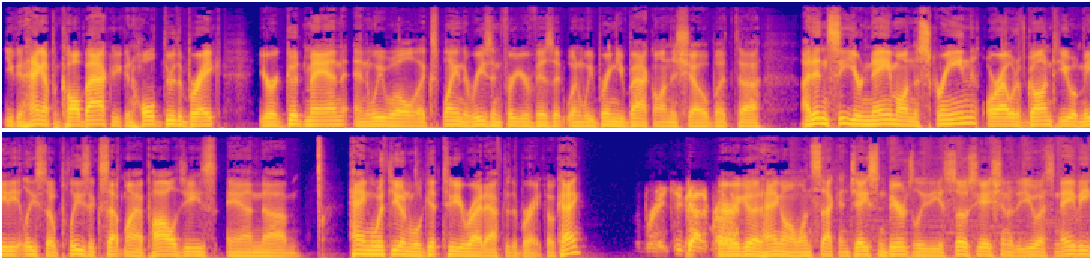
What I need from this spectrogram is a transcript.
you can hang up and call back, or you can hold through the break. You're a good man, and we will explain the reason for your visit when we bring you back on the show. But uh, I didn't see your name on the screen, or I would have gone to you immediately. So please accept my apologies and um, hang with you, and we'll get to you right after the break. Okay? The Break. You got it, brother. Very good. Hang on one second. Jason Beardsley, the Association of the U.S. Navy.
